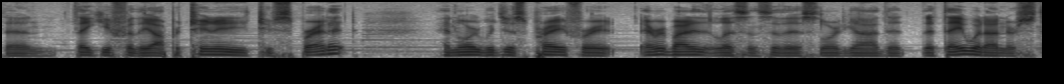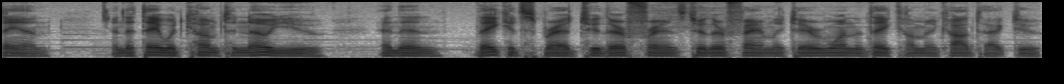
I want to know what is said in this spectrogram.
Then thank you for the opportunity to spread it. And Lord, we just pray for it, everybody that listens to this, Lord God, that, that they would understand and that they would come to know you and then they could spread to their friends, to their family, to everyone that they come in contact to,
